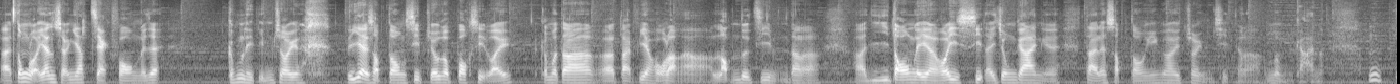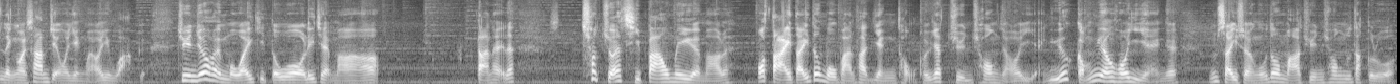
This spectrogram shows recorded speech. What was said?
誒東來欣賞一隻放嘅啫，咁你點追咧？你一係十檔攝咗個 box 位咁啊得啊，但係邊有可能啊？諗都知唔得啦。啊二檔你又可以攝喺中間嘅，但係咧十檔應該追唔切㗎啦，咁啊唔揀啦。咁另外三隻我認為可以畫嘅，轉咗去無偉傑度呢隻馬，但係咧出咗一次包尾嘅馬咧，我大抵都冇辦法認同佢一轉倉就可以贏。如果咁樣可以贏嘅，咁世上好多馬轉倉都得噶咯。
